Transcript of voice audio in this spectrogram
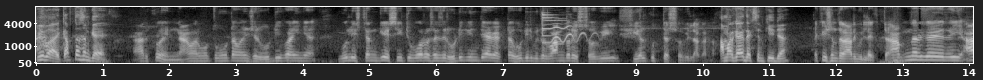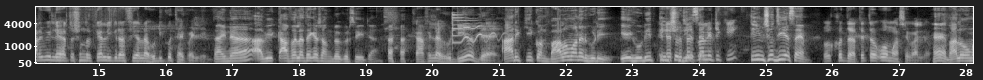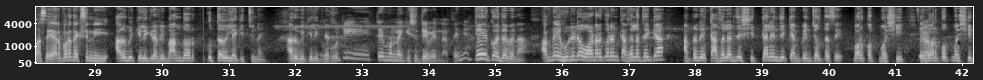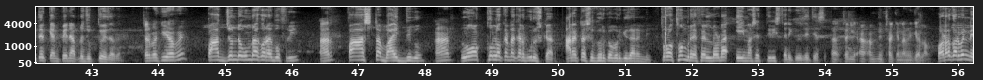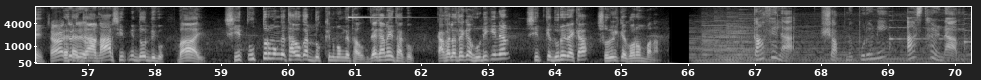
কি ভাই কাঁপতেছেন কে? আর কই না আমার মতো মোটা মানুষের হুডি পাই না। গুলিস্তান গেছি একটু বড় সাইজের হুডি কিনতে এক একটা হুডির ভিতর বান্দরের ছবি শিয়াল কুত্তার ছবি লাগানো। আমার গায়ে দেখছেন কি এটা? কি সুন্দর আরবি লেখা? আপনার এই আরবি লেখা এত সুন্দর ক্যালিগ্রাফি আলা হুডি কোথায় পাইলেন? তাই না? আমি কাফেলা থেকে সংগ্রহ করছি এটা। কাফেলা হুডিও দেয়? আর কি কোন ভালো মানের হুডি? এই হুডি তিনশো কোয়ালিটি কি? তিনশো জিএসএম। ও খোদা তে তো ও মাসে ভালো। হ্যাঁ ভালো ওম আছে। এরপরে দেখছেন আরবি ক্যালিগ্রাফি বান্দর কুত্তা বিলে কিচ্ছু নাই। আরবি ক্যালিগ্রাফি। হুডি তেমন না কিছু দেবে না তাই না? কে কই দেবে না? আপনি এই হুডিটা অর্ডার করেন কাফেলা থেকে আপনার এই কাফেলার যে শীতকালীন যে ক্যাম্পেইন চলতেছে বরকতময় শীত এই হ্যাঁ। বরকতময় শীতের ক্যাম্পেইনে আপনি যুক্ত হয়ে যাবেন। তারপর কি হবে? পাঁচজনটা উমরা করাইবো ফ্রি আর? পাঁচটা বাইক দিব। আর? লক্ষ লক্ষ টাকার পুরস্কার। আর একটা সুখর খবর কি জানেননি? প্রথম রেফেল ডটা এই মাসের তিরিশ তারিখ হয়ে যেতেছে আহ, তাহলে আ- আপনি থাকেন আমি গেলাম। অর্ডার করবেন নি আচ্ছা, আচ্ছা, যান আর শীত মিত দৌড় দিব। ভাই শীত উত্তরবঙ্গে থাকুক আর দক্ষিণবঙ্গে থাকুক যেখানেই থাকুক। কাফেলা থেকে হুডি কিনেন শীতকে দূরে রেখা শরীরকে গরম বানান। কাফেলা স্বপ্ন পূরণে আস্থার নাম।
